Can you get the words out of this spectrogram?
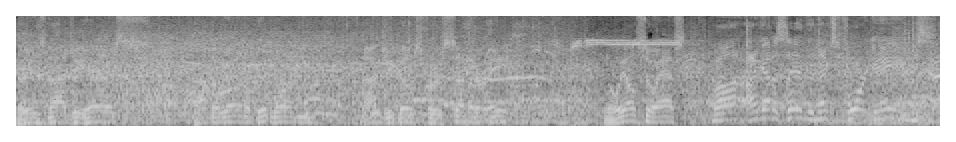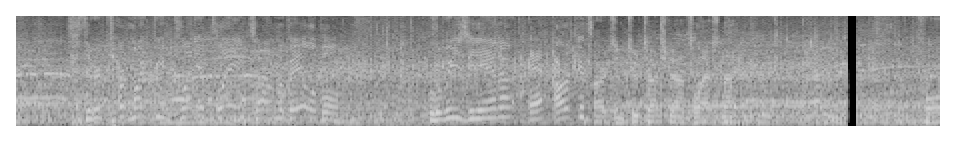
There's Najee Harris on the run. A good one. Najee goes for seven or eight. Well, we also asked Well, I got to say, the next four games, there, there might be plenty of playing time available. Louisiana at Arkansas. yards and two touchdowns last night for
